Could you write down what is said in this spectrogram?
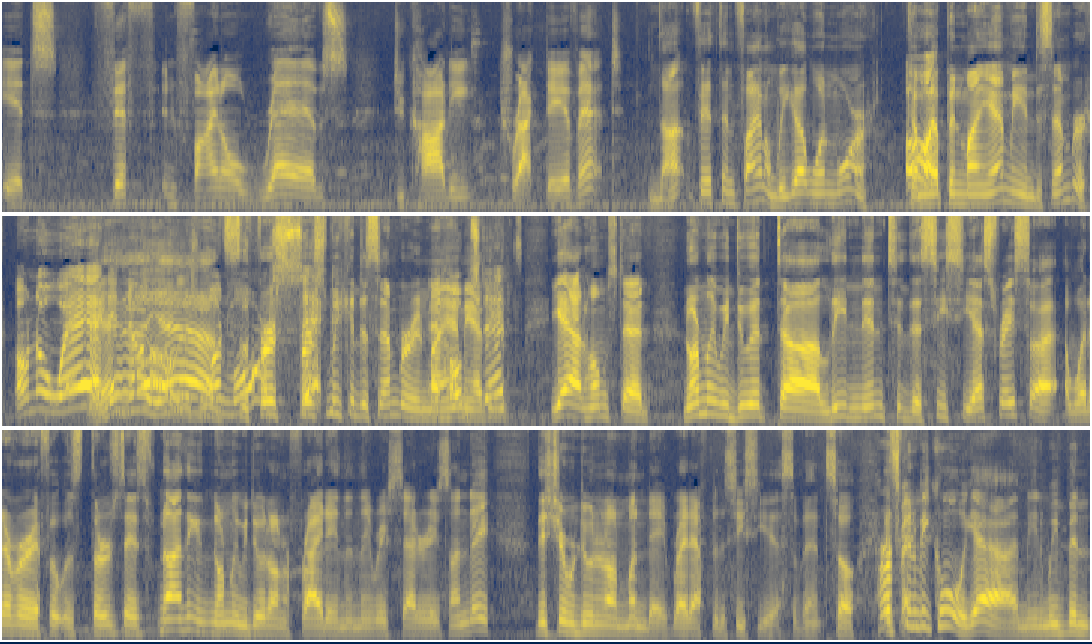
its fifth and final Revs Ducati Track Day event. Not fifth and final. We got one more Oh, coming I- up in Miami in December. Oh no way! I didn't know. Yeah, There's one it's more. the first Sick. first week of December in At Miami. I Homestead? think it's, yeah, at Homestead. Normally we do it uh, leading into the CCS race. So uh, whatever, if it was Thursdays. No, I think normally we do it on a Friday and then they race Saturday, Sunday. This year we're doing it on Monday, right after the CCS event. So it's going to be cool. Yeah, I mean we've been.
